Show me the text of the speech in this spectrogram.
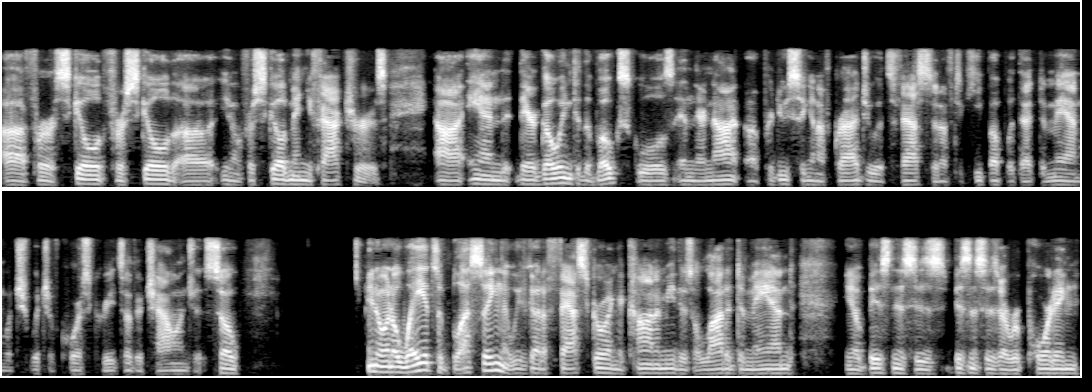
uh, for skilled for skilled uh, you know for skilled manufacturers, uh, and they're going to the voc schools and they're not uh, producing enough graduates fast enough to keep up with that demand, which which of course creates other challenges. So you know, in a way, it's a blessing that we've got a fast growing economy. There's a lot of demand you know businesses businesses are reporting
